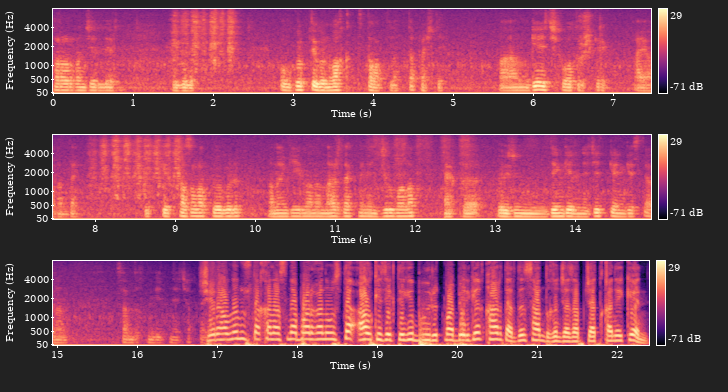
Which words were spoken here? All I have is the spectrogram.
карарган жерлер бул көптөгөн убакытты талап кылат да почти. Анан кечке отуруш керек аягандай кечке тазалап бөгөлүп анан кийин анан наждак менен жылмалап баягы өзүнүн деңгээлине жеткен кезде анан сандыктын бетине чапкан шералынын устаканасына барганыбызда ал кезектеги буйрутма берген кардардын сандыгын жасап жаткан экен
